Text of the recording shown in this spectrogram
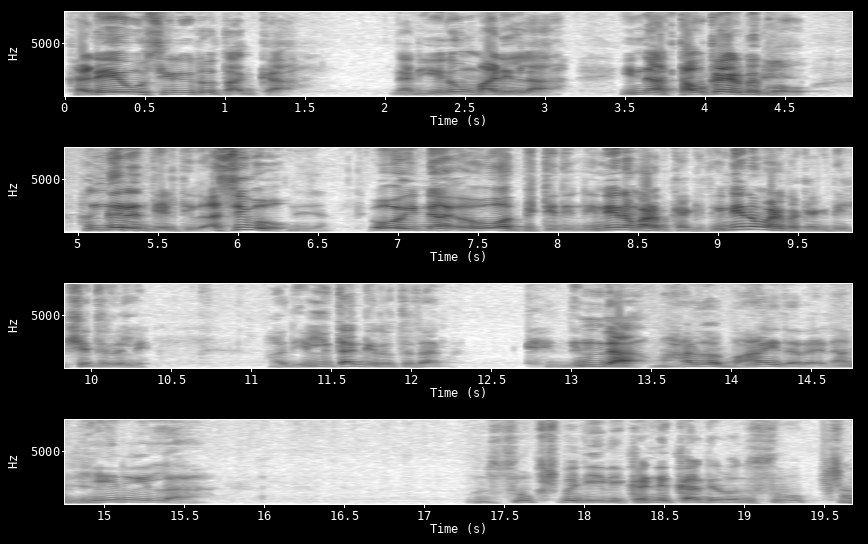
ಕಡೆ ಉಸಿರು ಇರೋ ತನಕ ನಾನು ಏನೂ ಮಾಡಿಲ್ಲ. ಇನ್ನು ತವಕ ಇರಬೇಕು. ಹಂಗರ್ ಅಂತ ಹೇಳ್ತೀವಿ. ಹಸಿವು. ಓ ಇನ್ನು ಓ ಅದು ಬಿಟ್ಟಿದ್ದೀನಿ. ಇನ್ನೇನೋ ಮಾಡಬೇಕಾಗಿತ್ತು. ಇನ್ನೇನೋ ಮಾಡಬೇಕಾಗಿದೆ ಈ ಕ್ಷೇತ್ರದಲ್ಲಿ. ಅದು ಇಲ್ಲಿ ತಂಗಿರುತ್ತೆ ಸರ್ ಇಂದ ಮಾಡಿದವ್ರು ಭಾಳ ಇದ್ದಾರೆ. ನಾವು ಏನೂ ಇಲ್ಲ. ಒಂದು ಸೂಕ್ಷ್ಮ ಜೀವಿ ಕಣ್ಣಿಗೆ ಕಾಣದಿರೋ ಒಂದು ಸೂಕ್ಷ್ಮ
